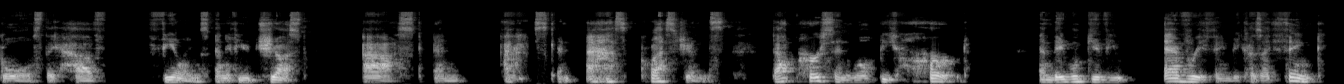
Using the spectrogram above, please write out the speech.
goals, they have feelings. And if you just ask and ask and ask questions, that person will be heard and they will give you everything because I think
